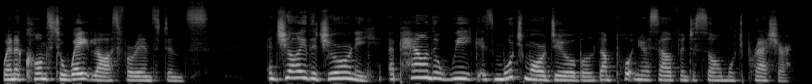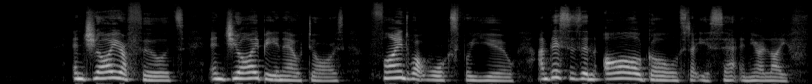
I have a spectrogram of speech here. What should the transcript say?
When it comes to weight loss, for instance, enjoy the journey. A pound a week is much more doable than putting yourself into so much pressure. Enjoy your foods, enjoy being outdoors, find what works for you. And this is in all goals that you set in your life.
